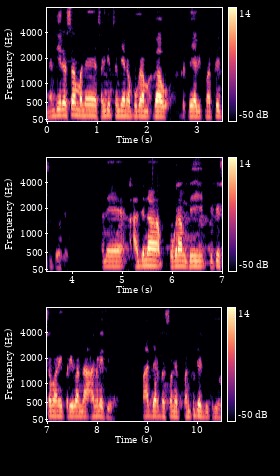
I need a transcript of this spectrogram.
મહેંદી રસમ અને સંગીત સંધ્યાનો પ્રોગ્રામ અગાઉ, ગયા વીકમાં થઈ ચૂક્યો છે. અને આજના પ્રોગ્રામથી પીપી સવાણી પરિવારના આંગણેથી પાંચ હજાર બસો ને પંચોતેર દીકરીઓ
